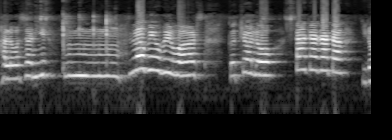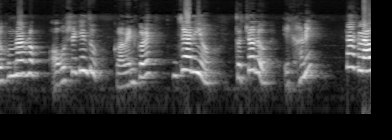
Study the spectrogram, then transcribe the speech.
ভালোবাসা নিয়ে লাভ ইউ ভিউয়ার্স তো চলো, টাটা টাটা। কীরকম লাগল অবশ্যই কিন্তু কমেন্ট করে জানিও। তো চলো এখানে রাখলাম।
